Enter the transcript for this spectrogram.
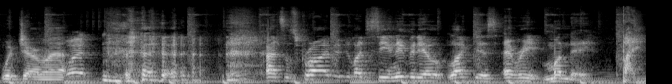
with Jeremiah. what? and subscribe if you'd like to see a new video like this every Monday. Bye.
